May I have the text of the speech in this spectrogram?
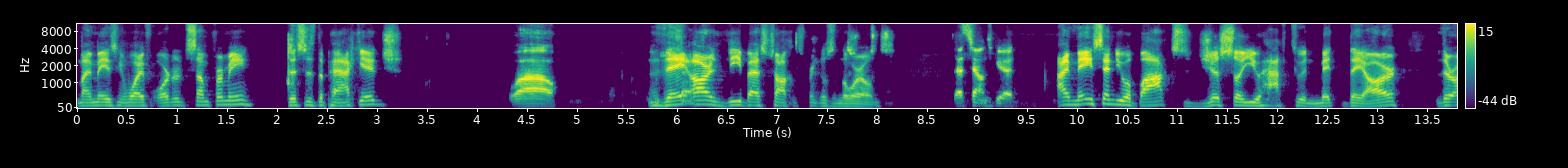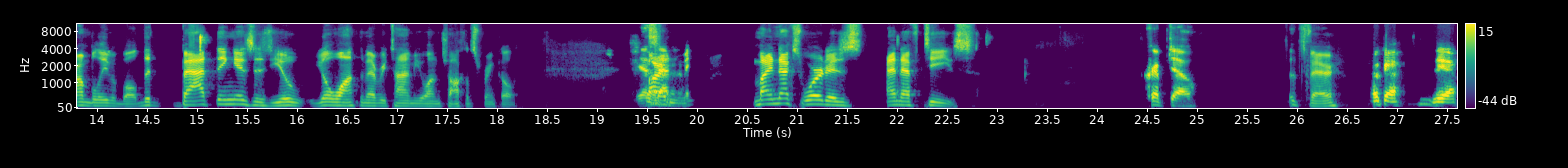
my amazing wife ordered some for me. This is the package. Wow, They are the best chocolate sprinkles in the world. that sounds good. I may send you a box just so you have to admit they are. They're unbelievable. The bad thing is, is you you'll want them every time you want a chocolate sprinkle. Sound right. My next word is NFTs. Crypto. That's fair. Okay. Yeah.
